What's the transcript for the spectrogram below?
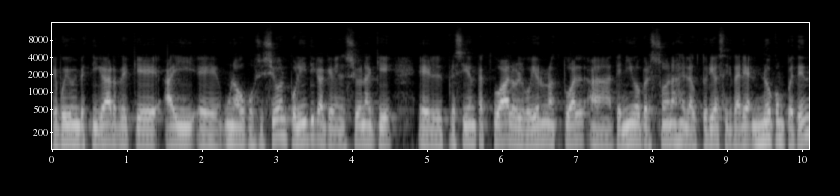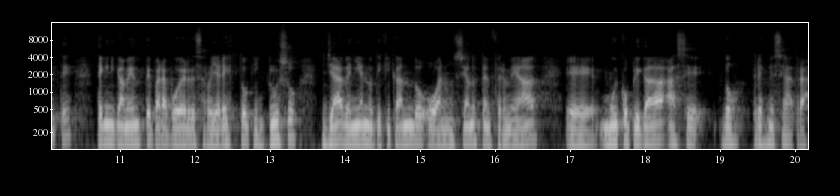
he podido investigar de que hay eh, una oposición política que menciona que el presidente actual o el gobierno actual ha tenido personas en la autoridad sanitaria no competentes técnicamente para poder desarrollar esto, que incluso ya venían notificando o anunciando esta enfermedad eh, muy complicada hace dos, tres meses atrás.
